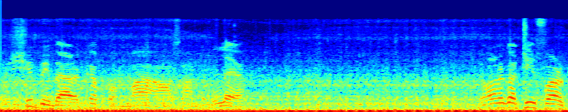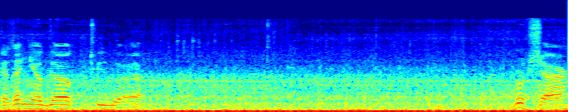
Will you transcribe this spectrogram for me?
It should be about a couple of miles on the left. You don't want to go too far because then you'll go to uh, Brookshire.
